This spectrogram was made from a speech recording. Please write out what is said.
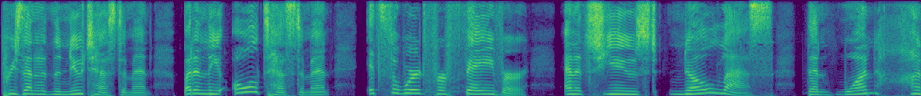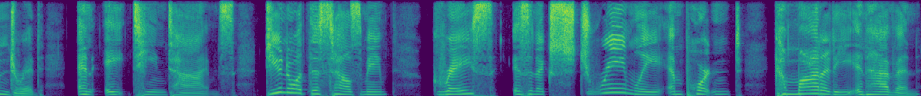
presented in the New Testament, but in the Old Testament, it's the word for favor, and it's used no less than 118 times. Do you know what this tells me? Grace is an extremely important commodity in heaven.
